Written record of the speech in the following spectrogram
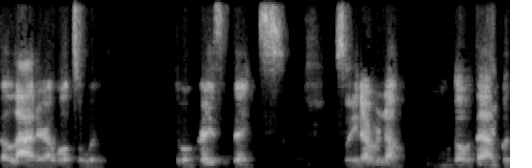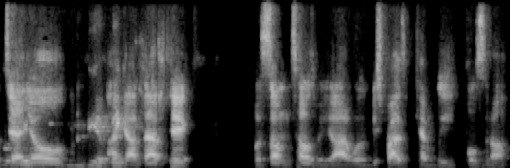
the ladder at welterweight, doing crazy things. So you never know. We'll go with that. But Daniel, I got that pick, but something tells me I wouldn't be surprised if Kevin Lee pulls it off.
